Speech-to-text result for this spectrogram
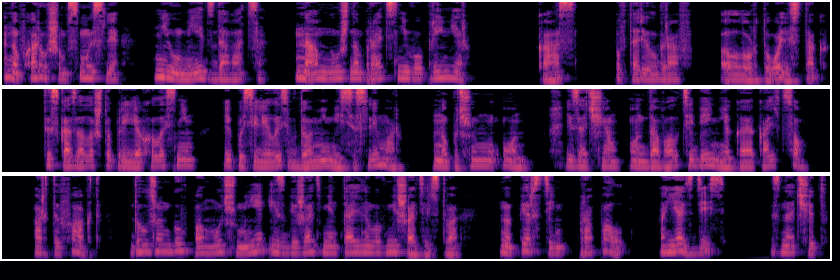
но в хорошем смысле не умеет сдаваться. Нам нужно брать с него пример. «Касс?» — повторил граф. «Лорд Уоллес, так? Ты сказала, что приехала с ним и поселилась в доме миссис Лимар. Но почему он? И зачем он давал тебе некое кольцо? Артефакт должен был помочь мне избежать ментального вмешательства, но перстень пропал, а я здесь. Значит,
